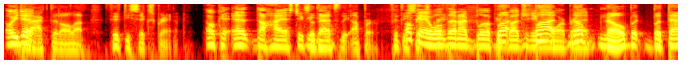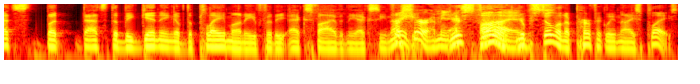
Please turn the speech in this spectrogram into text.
Oh, you did? racked it all up. Fifty six grand. Okay, uh, the highest you So could go. that's the upper. 56 Okay, well grand. then I blew up your but, budget but, even more, no, Brad. no, but but that's but that's the beginning of the play money for the X5 and the XC90. For sure. I mean, you're still X5s you're still in a perfectly nice place.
